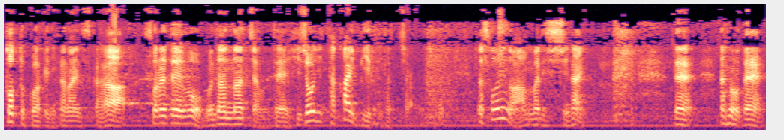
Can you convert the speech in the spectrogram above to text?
取っとくわけにいかないですから、それでもう無駄になっちゃうので、非常に高いビールになっちゃう。そういうのはあんまりしない。で、なので、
